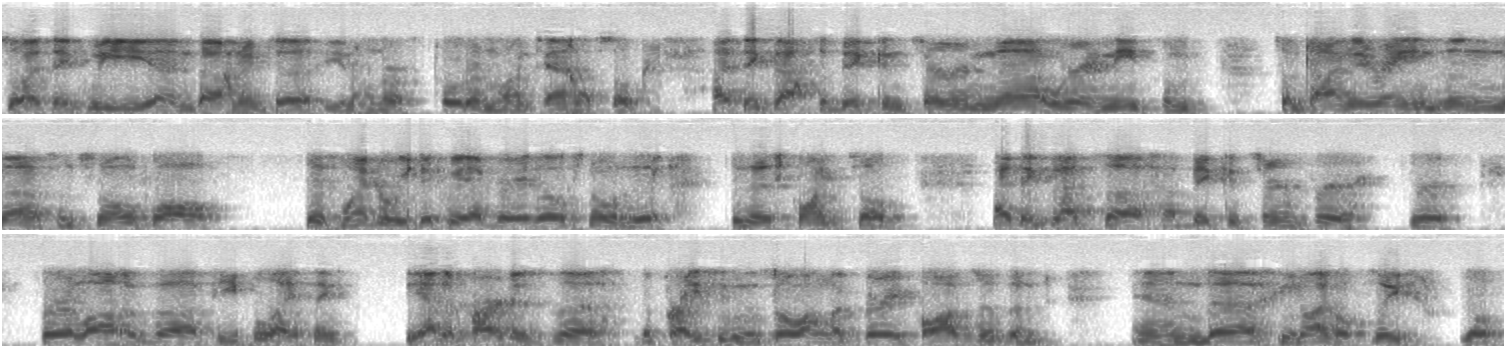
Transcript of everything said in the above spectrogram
so I think we and down into you know North Dakota and Montana. So I think that's a big concern. Uh, we're going to need some some timely rains and uh, some snowfall this winter. We if we have very little snow to this, to this point. So I think that's a, a big concern for for for a lot of uh, people. I think the other part is the the pricing and so on look very positive and and uh, you know I hopefully we'll,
